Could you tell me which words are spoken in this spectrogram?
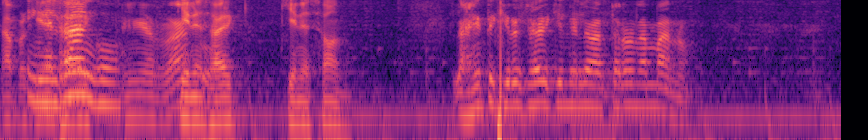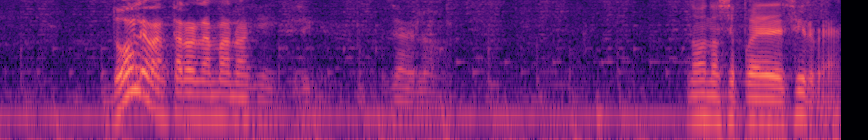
Ah, pero En el saber- rango. en el rango. Quieren saber quiénes son. La gente quiere saber quiénes levantaron la mano. Dos levantaron la mano aquí. sí. O sea, lo- No, no se puede decir, ¿verdad?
